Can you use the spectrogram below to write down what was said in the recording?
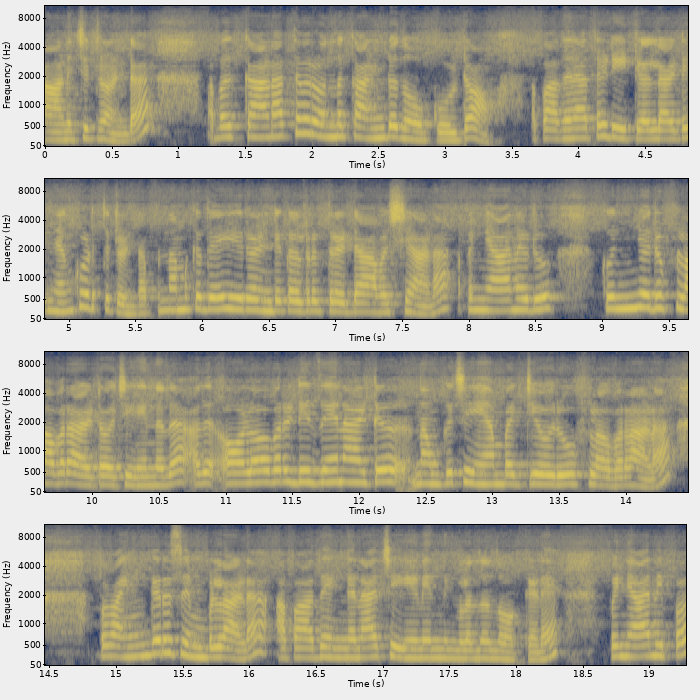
കാണിച്ചിട്ടുണ്ട്. അപ്പോൾ കാണാത്തവരൊന്ന് കണ്ടു നോക്കൂ കേട്ടോ അപ്പോൾ അതിനകത്ത് ഡീറ്റെയിൽഡ് ആയിട്ട് ഞാൻ കൊടുത്തിട്ടുണ്ട്. അപ്പം നമുക്കിത് ഈ രണ്ട് കളർ ത്രെഡ് ആവശ്യമാണ് അപ്പം ഞാനൊരു കുഞ്ഞൊരു ഫ്ലവർ ആയിട്ടോ ചെയ്യുന്നത്. അത് ഓൾ ഓവർ ഡിസൈൻ ആയിട്ട് നമുക്ക് ചെയ്യാൻ പറ്റിയ ഒരു ഫ്ലവറാണ് അപ്പോൾ ഭയങ്കര സിമ്പിളാണ് അപ്പോൾ അതെങ്ങനെയാണ് ചെയ്യണമെന്ന് നിങ്ങളൊന്ന് നോക്കണേ. അപ്പോൾ ഞാനിപ്പോൾ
